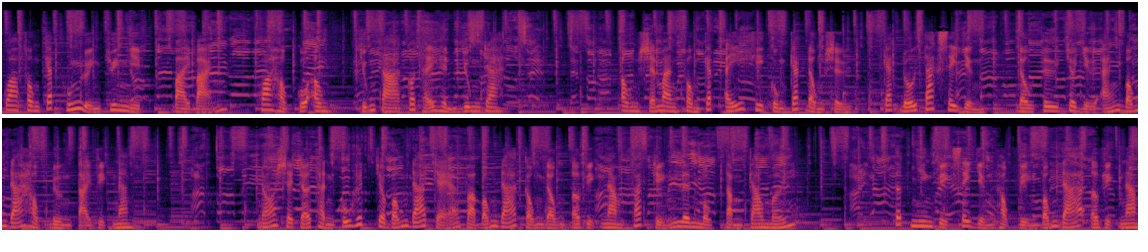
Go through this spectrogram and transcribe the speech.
Qua phong cách huấn luyện chuyên nghiệp, bài bản, khoa học của ông, chúng ta có thể hình dung ra. Ông sẽ mang phong cách ấy khi cùng các đồng sự, các đối tác xây dựng, đầu tư cho dự án bóng đá học đường tại Việt Nam. Nó sẽ trở thành cú hích cho bóng đá trẻ và bóng đá cộng đồng ở Việt Nam phát triển lên một tầm cao mới. Tất nhiên việc xây dựng học viện bóng đá ở Việt Nam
